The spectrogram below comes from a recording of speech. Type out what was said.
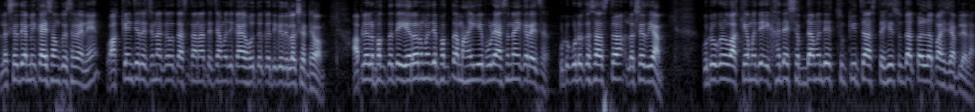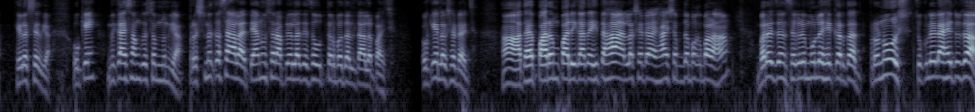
लक्षात द्या मी काय सांगतो सगळ्याने. वाक्यांची रचना करत असताना त्याच्यामध्ये काय होतं कधी कधी लक्षात ठेवा. आपल्याला फक्त ते एरर म्हणजे फक्त माहिती पुढे असं नाही करायचं. कुठं कुठं कसं असतं? लक्षात घ्या. कुठं कुठं वाक्यामध्ये एखाद्या शब्दामध्ये चुकीचं असतं हे सुद्धा कळलं पाहिजे आपल्याला. हे लक्षात घ्या. ओके? मी काय सांगतो समजून घ्या. प्रश्न कसा आला त्यानुसार आपल्याला त्याचं उत्तर बदलता आलं पाहिजे. ओके? लक्षात ठेवायचं. हां आता हे पारंपरिक आता इथं हा लक्षात ठेवा हा शब्द बघ बाळा बरेच जण सगळे मुलं हे करतात. प्रनोष चुकलेला आहे तुझा.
